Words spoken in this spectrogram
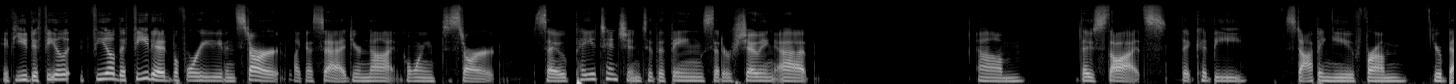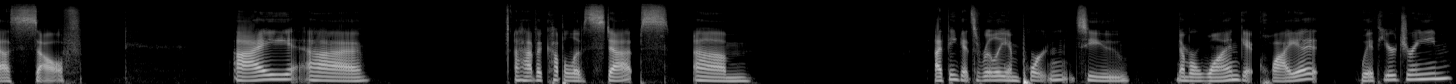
If you feel, feel defeated before you even start, like I said, you're not going to start. So pay attention to the things that are showing up, um, those thoughts that could be stopping you from your best self. I uh, I have a couple of steps. Um, I think it's really important to number one get quiet with your dream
